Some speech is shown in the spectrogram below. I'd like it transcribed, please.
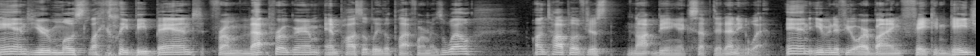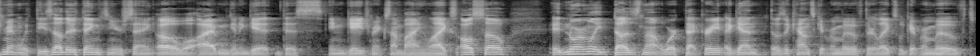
And you'll most likely be banned from that program and possibly the platform as well on top of just not being accepted anyway. And even if you are buying fake engagement with these other things and you're saying, oh, well, I'm going to get this engagement because I'm buying likes also, it normally does not work that great. Again, those accounts get removed, their likes will get removed,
